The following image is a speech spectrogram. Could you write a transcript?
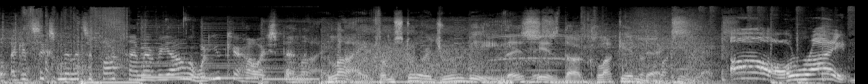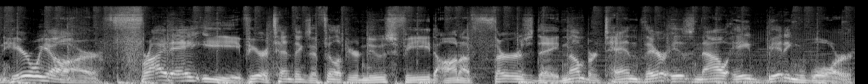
I get six minutes of talk time every hour. What do you care how I spend it? Live from Storage Room B, this is the Cluck Index. All right, and here we are. Friday Eve. Here are 10 things that fill up your news feed on a Thursday. Number 10, there is now a bidding war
